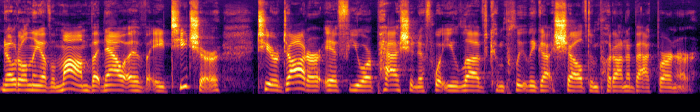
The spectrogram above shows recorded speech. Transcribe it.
not only of a mom, but now of a teacher to your daughter if your passion, if what you loved completely got shelved and put on a back burner.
